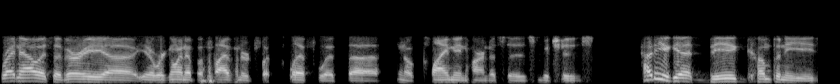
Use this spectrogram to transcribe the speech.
right now, it's a very, uh, you know, we're going up a 500 foot cliff with, uh, you know, climbing harnesses, which is how do you get big companies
